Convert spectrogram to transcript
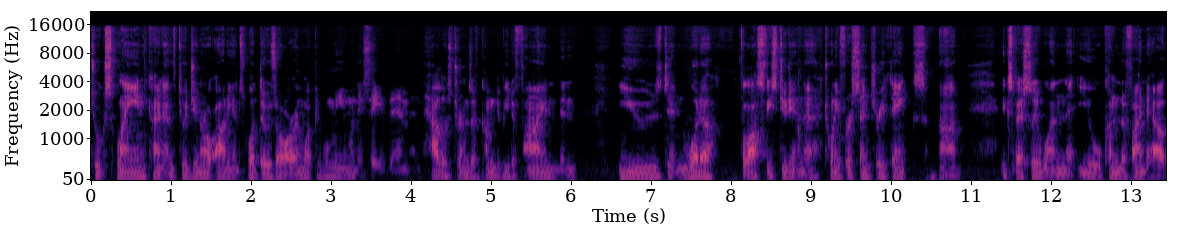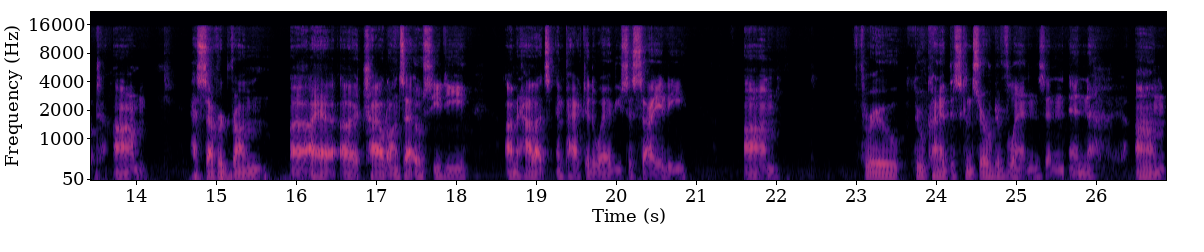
to explain kind of to a general audience what those are and what people mean when they say them and how those terms have come to be defined and used and what a philosophy student in the 21st century thinks, um, especially one that you'll come to find out um, has suffered from uh, a child onset OCD um, and how that's impacted the way I view society um, through through kind of this conservative lens and and um,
